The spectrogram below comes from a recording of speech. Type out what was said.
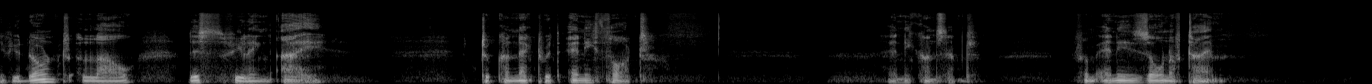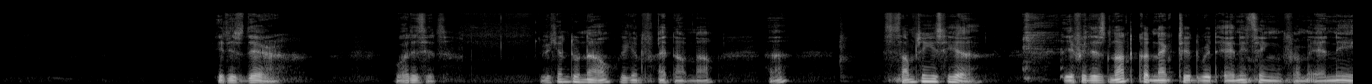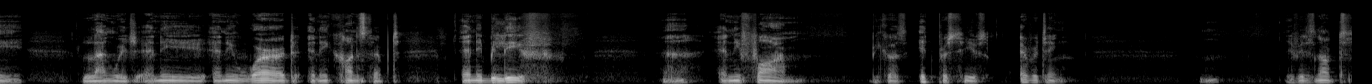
if you don't allow this feeling I to connect with any thought, any concept, from any zone of time, it is there. What is it? We can do now, we can find out now. Huh? Something is here. If it is not connected with anything from any language, any any word, any concept, any belief, uh, any form, because it perceives everything. Hmm? If it is not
